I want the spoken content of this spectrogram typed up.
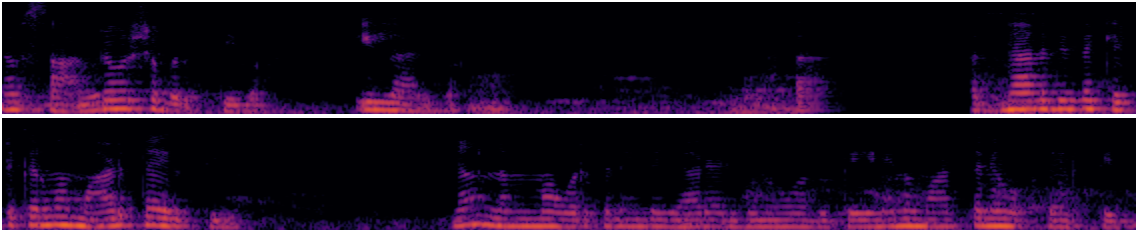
ನಾವು ಸಾವಿರ ವರ್ಷ ಬದುಕ್ತೀವ? ಇಲ್ಲ ಅಲ್ವಾ? ಅಜ್ಞಾನದಿಂದ ಕೆಟ್ಟ ಕರ್ಮ ಮಾಡ್ತಾ ಇರ್ತೀವಿ. ನಮ್ಮ ವರ್ತನೆಯಿಂದ ಯಾರ್ಯಾರಿಗೂ ನೋವಾಗುತ್ತೆ, ಏನೇನೋ ಮಾಡ್ತಾನೆ ಹೋಗ್ತಾ ಇರ್ತೀವಿ.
